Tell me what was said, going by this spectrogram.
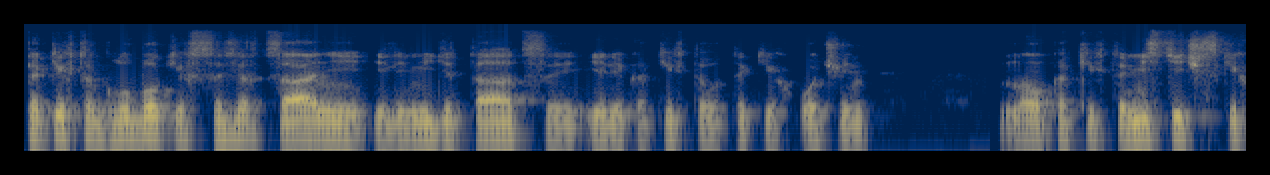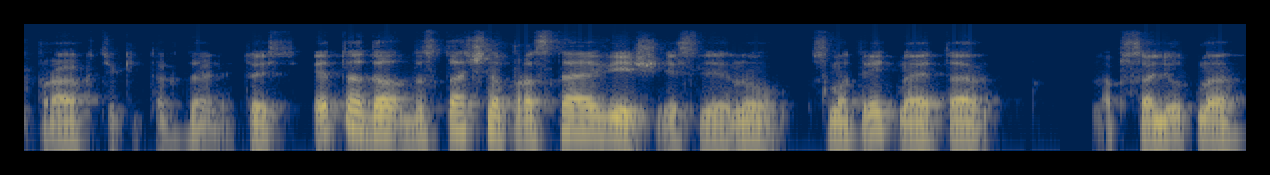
каких-то глубоких созерцаний или медитаций, или каких-то вот таких очень, ну, каких-то мистических практик и так далее. То есть это до, достаточно простая вещь, если, ну, смотреть на это абсолютно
